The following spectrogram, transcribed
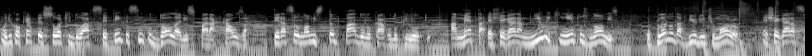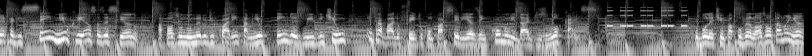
onde qualquer pessoa que doar 75 dólares para a causa terá seu nome estampado no carro do piloto. A meta é chegar a 1.500 nomes. O plano da Building Tomorrow é chegar a cerca de 100 mil crianças esse ano, após um número de 40 mil em 2021, em trabalho feito com parcerias em comunidades locais. O Boletim Papo Veloz volta amanhã.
